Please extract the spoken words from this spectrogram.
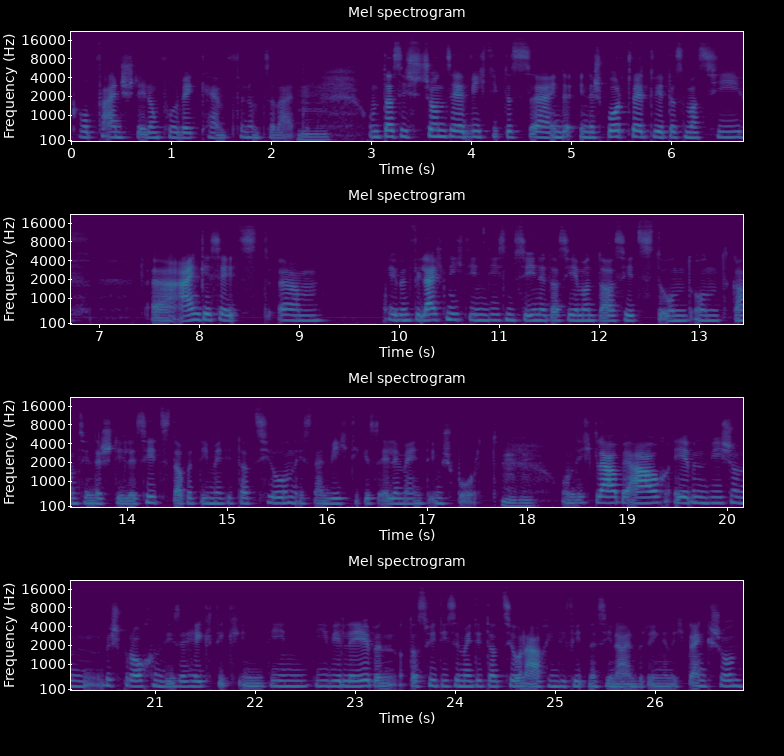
Kopfeinstellung vor Wettkämpfen und so weiter. Und das ist schon sehr wichtig, dass äh, in, der, in der Sportwelt wird das massiv äh, eingesetzt. Ähm, eben vielleicht nicht in diesem Sinne, dass jemand da sitzt und, und ganz in der Stille sitzt, aber die Meditation ist ein wichtiges Element im Sport. Mhm. Und ich glaube auch, eben wie schon besprochen, diese Hektik, in die, in die wir leben, dass wir diese Meditation auch in die Fitness hineinbringen. Ich denke schon,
